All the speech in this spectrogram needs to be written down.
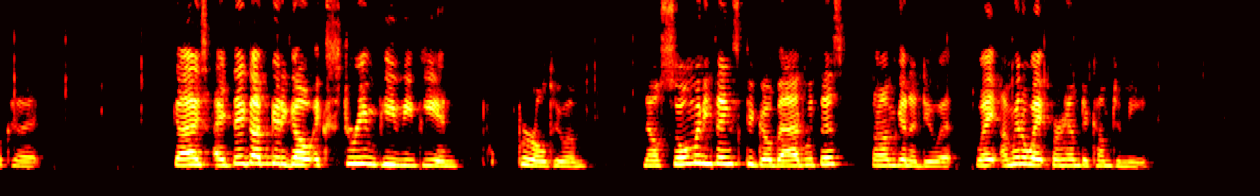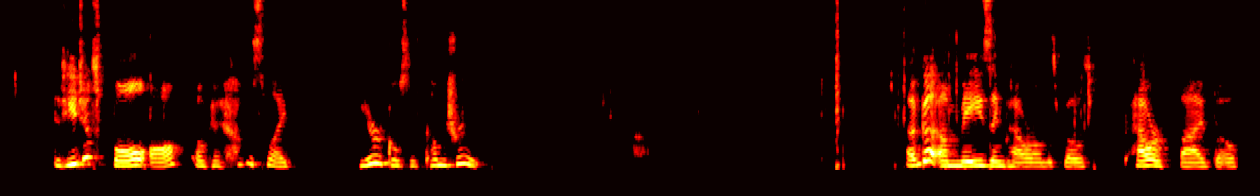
Okay. Guys, I think I'm gonna go extreme PvP and Pearl to him. Now, so many things could go bad with this, but I'm gonna do it. Wait, I'm gonna wait for him to come to me. Did he just fall off? Okay, I was like, miracles have come true. I've got amazing power on this bow. Power 5 bow.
